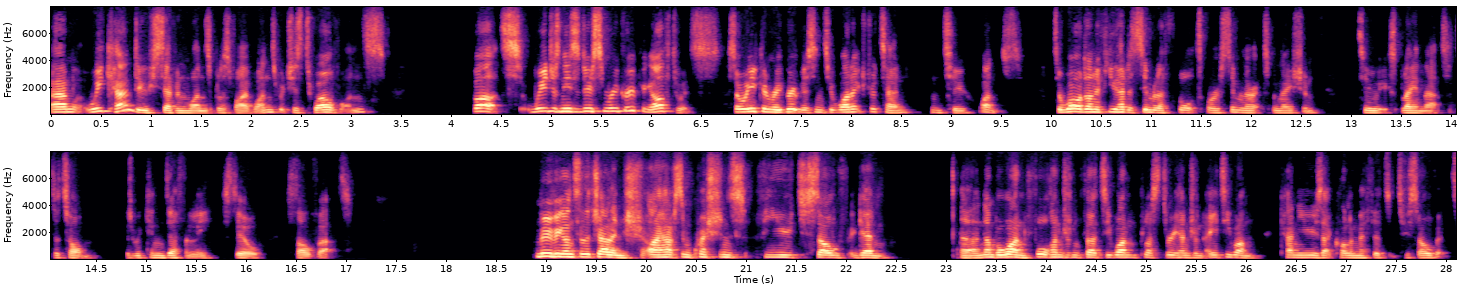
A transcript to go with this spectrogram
Um, we can do seven ones plus five ones, which is 12 ones, but we just need to do some regrouping afterwards. So we can regroup this into one extra 10 and two ones. So well done if you had a similar thought or a similar explanation to explain that to Tom, because we can definitely still solve that. Moving on to the challenge, I have some questions for you to solve again. Uh, number one, 431 plus 381 can you use that column method to solve it.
